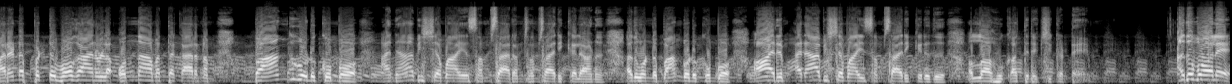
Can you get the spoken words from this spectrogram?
മരണപ്പെട്ടു പോകാനുള്ള ഒന്നാമത്തെ കാരണം ബാങ്ക് കൊടുക്കുമ്പോൾ അനാവശ്യമായ സംസാരം സംസാരിക്കലാണ്. അതുകൊണ്ട് ബാങ്ക് കൊടുക്കുമ്പോൾ ആരും അനാവശ്യമായി സംസാരിക്കരുത്. അള്ളാഹു കാത്തുരക്ഷിക്കട്ടെ അതുപോലെ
